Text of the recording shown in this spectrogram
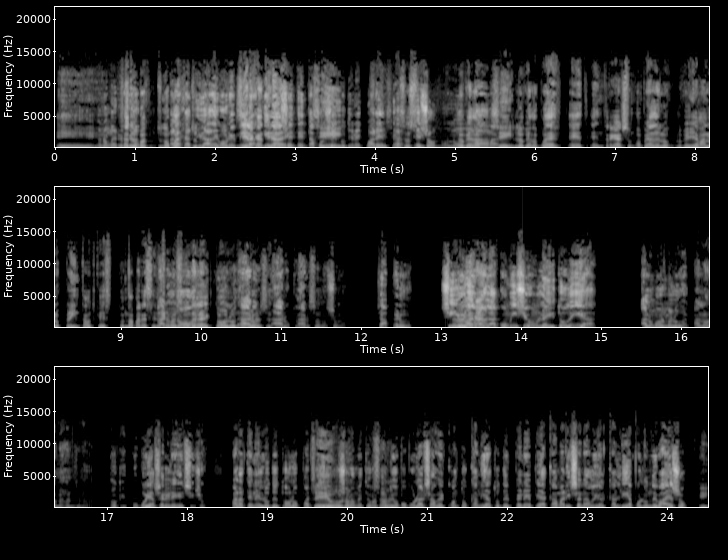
Eh, no, no me refiero a la cantidad de Jorge. Mira, la tiene el 70%, tiene 40%. eso, no, no, nada más. Sí, lo que no puedes es entregarse un de lo, que llaman los printouts, que es donde aparece la ah, información del elector, los claro, números. Claro, claro, eso no, eso no. O sea, pero si yo llamo a la comisión, Leito Díaz, a lo mejor me lo dan. A lo mejor me lo dan. Ok, pues voy a hacer el ejercicio. Para tenerlos de todos los partidos, no solamente del Partido Popular, saber cuántos candidatos del PNP a Cámara y Senado y Alcaldía, por dónde va eso. Sí.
